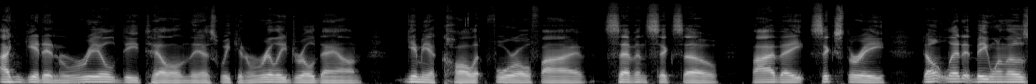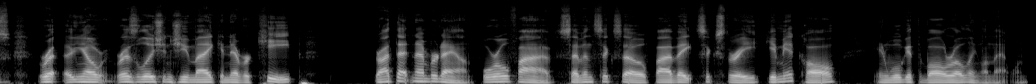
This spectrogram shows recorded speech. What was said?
I can get in real detail on this. We can really drill down. Give me a call at 405 760 5863. Don't let it be one of those you know resolutions you make and never keep. Write that number down 405 760 5863. Give me a call and we'll get the ball rolling on that one.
